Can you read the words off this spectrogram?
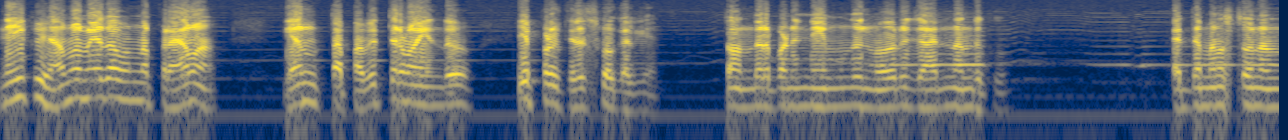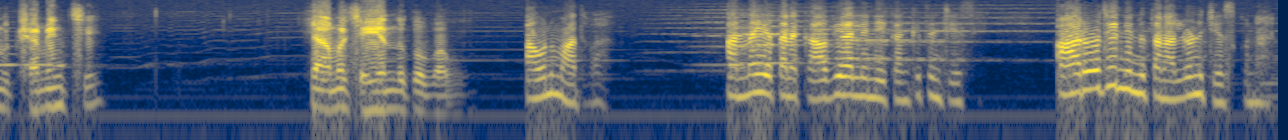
నీకు హేమ మీద ఉన్న ప్రేమ ఎంత పవిత్రమైందో ఇప్పుడు తెలుసుకోగలిగాను. తొందరపడి నీ ముందు నోరు జారినందుకు పెద్ద మనసుతో నన్ను క్షమించి హేమ చేయందుకో బాబు. అవును మాధవ. అన్నయ్య తన కావ్యాల్ని నీకు అంకితం చేసి ఆ రోజే నిన్ను తన అల్లుని చేసుకున్నాను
